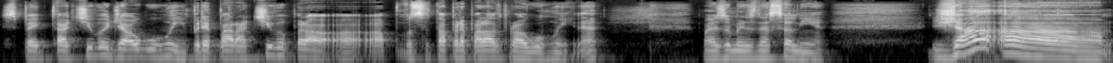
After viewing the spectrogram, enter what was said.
expectativa de algo ruim. Preparativa para. Você tá preparado para algo ruim, né? Mais ou menos nessa linha. Já a,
